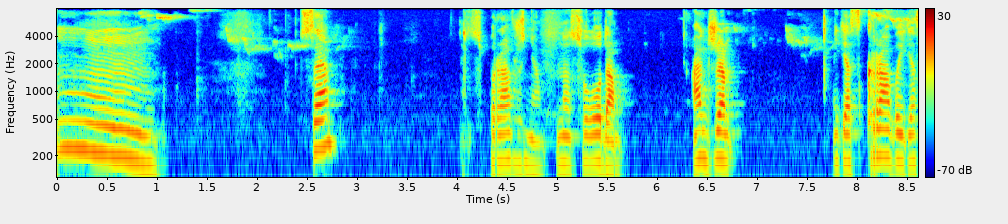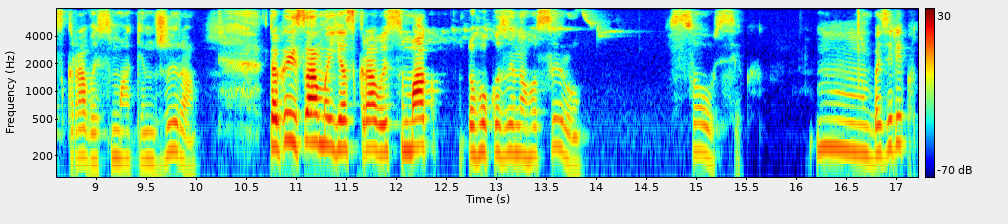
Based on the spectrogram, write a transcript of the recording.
М. Це справжня насолода. Адже яскравий яскравий смак інжира, такий самий яскравий смак того козиного сиру. Соусик. М, Базилік.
